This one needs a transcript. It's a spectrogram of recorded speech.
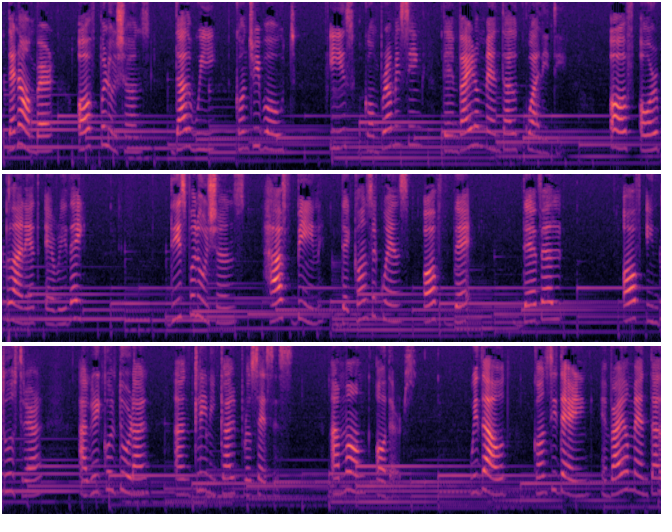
The number of pollutions that we contribute is compromising the environmental quality of our planet every day. These pollutions have been the consequence of the development of industrial, agricultural, and clinical processes, among others, without considering environmental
